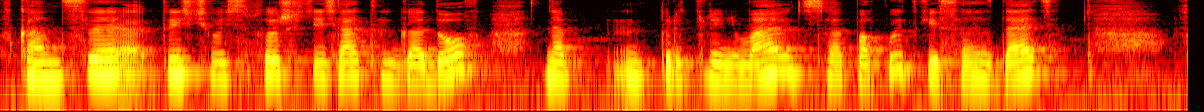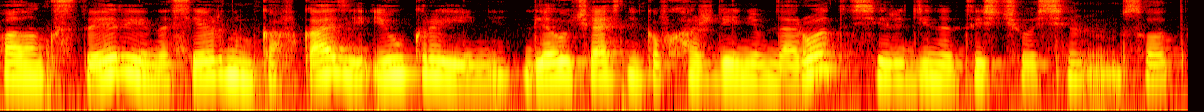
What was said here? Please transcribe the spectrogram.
В конце 1860-х годов предпринимаются попытки создать фалангстерии на Северном Кавказе и Украине. Для участников хождения в народ середины 1800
